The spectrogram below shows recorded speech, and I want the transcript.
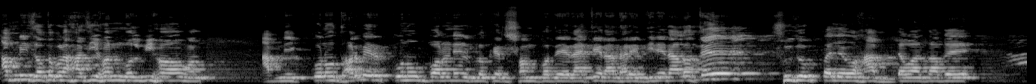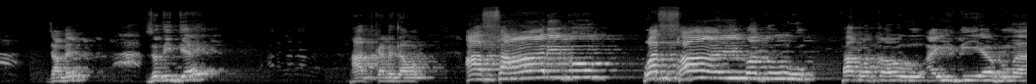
আপনি যত বড় হাজি হন, মলবি হন। আপনি কোন ধর্মের, কোন বর্ণের লোকের সম্পদে রাতের আধারে, দিনের আলোতে সুযোগ পেলেও হাত দেওয়া যাবে। যাবে? যদি দেয়, হাত কাটে দাও। আসারিকু ওয়াসারিকাতু ফাকতাউ আইদিয়াহুমা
